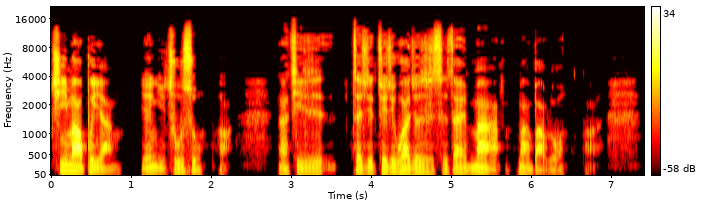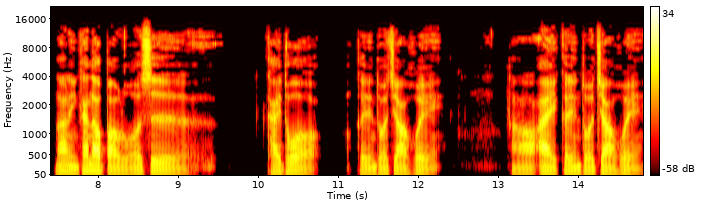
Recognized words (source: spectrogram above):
气貌不扬，言语粗俗，啊，那其实这句这句话就是是在骂骂保罗，啊，那你看到保罗是开拓哥林多教会，然后爱哥林多教会，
